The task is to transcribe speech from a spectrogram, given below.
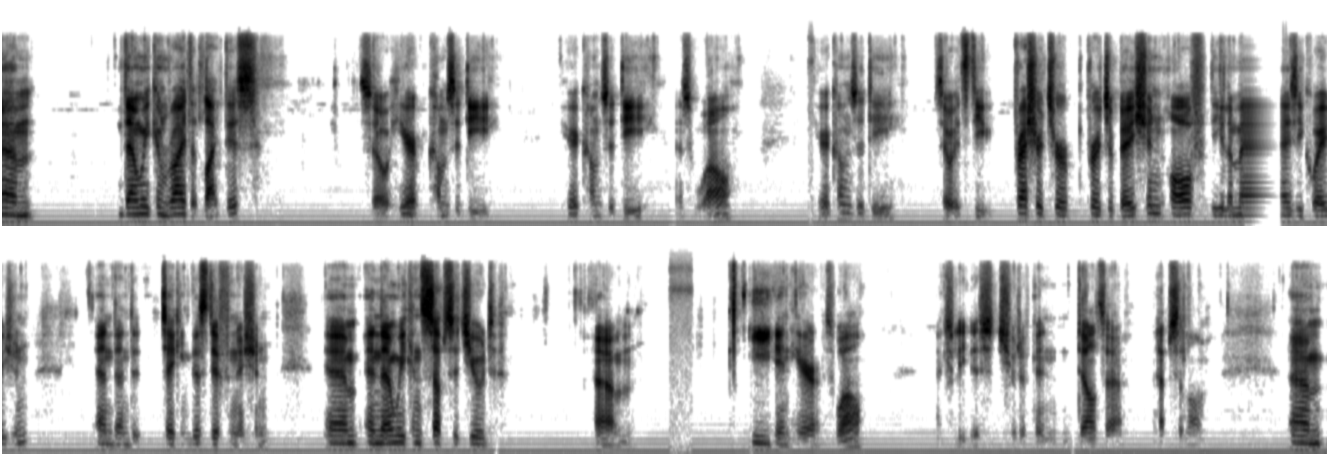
Um, then we can write it like this. So here comes a D, here comes a D as well, here comes a D. So it's the pressure perturbation of the Lamé's equation, and then the, taking this definition. Um, and then we can substitute um, E in here as well. Actually, this should have been delta epsilon. Um,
